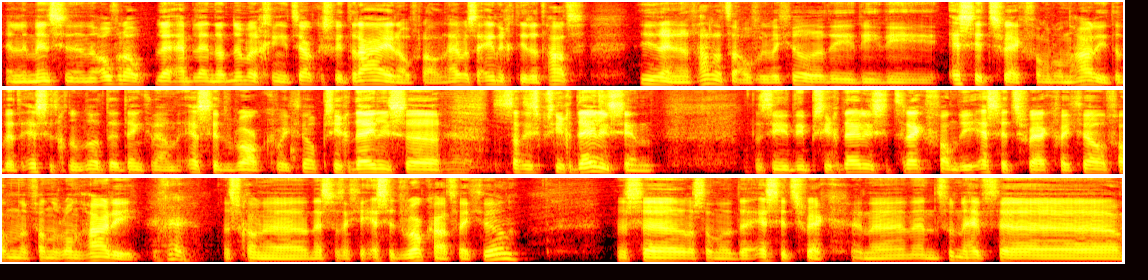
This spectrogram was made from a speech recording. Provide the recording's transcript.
En de mensen, en overal, en dat nummer ging hij telkens weer draaien overal. En hij was de enige die dat had. Iedereen dat had het over, weet je wel. Die, die, die acid track van Ron Hardy, dat werd acid genoemd. Dat deed denken aan acid rock, weet je wel. Psychedelische, er staat iets psychedelisch in. Dus die, die psychedelische track van die acid track, weet je wel, van, van Ron Hardy. Dat is gewoon eh, net zoals dat je acid rock had, weet je wel. Dus eh, dat was dan de acid track. En, eh, en toen heeft, uh,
